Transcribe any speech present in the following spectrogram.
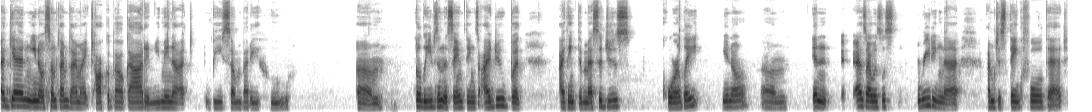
again, you know, sometimes I might talk about God, and you may not be somebody who um, believes in the same things I do, but I think the messages correlate, you know. Um, and as I was list- reading that, I'm just thankful that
